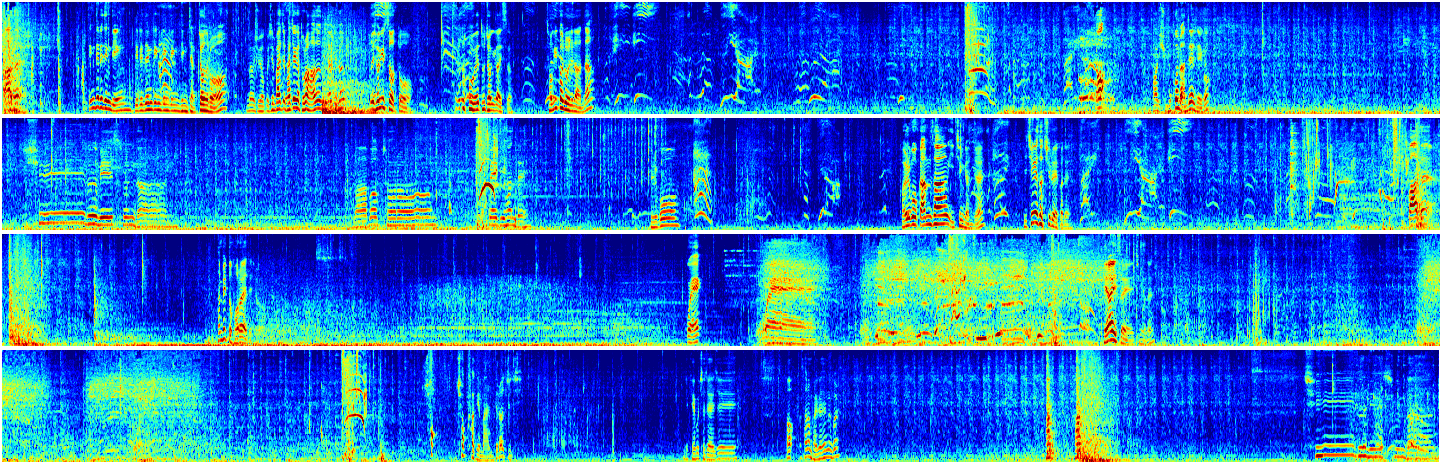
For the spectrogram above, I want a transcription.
빠세 띵디리딩딩 디리딩딩딩딩딩 작전으로 한 명을 죽였고 지금 발전 발전기가 돌아가거든요 지금. 왜 저기 있어 또 왜 또 저기가 있어? 저기 걸 돌리다 왔나? 아! 아이씨 못 가면 안 되는데 이거? 지금 이 순간. 마법처럼 빼기 한대 들고. 걸고 깜상. 2층 견제. 2층에서 치료했거든 빠세. 한빅도 걸어야 되죠. 꽥 꽥. 이 친구는 촉촉하게 만들어주지 이제 개구 찾아야지 어? 사람 발견했는걸? 아, 아. 방! 방! 지금 이 순간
